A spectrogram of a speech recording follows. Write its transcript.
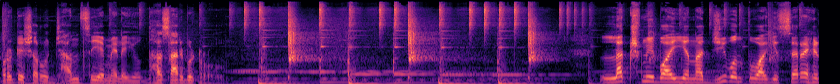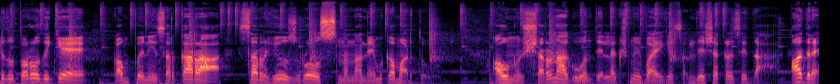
ಬ್ರಿಟಿಷರು ಝಾನ್ಸಿಯ ಮೇಲೆ ಯುದ್ಧ ಸಾರಿಬಿಟ್ರು. ಲಕ್ಷ್ಮೀಬಾಯಿಯನ್ನು ಜೀವಂತವಾಗಿ ಸೆರೆ ಹಿಡಿದು ತರೋದಕ್ಕೆ ಕಂಪನಿ ಸರ್ಕಾರ ಸರ್ ಹ್ಯೂಸ್ ರೋಸ್ನನ್ನು ನೇಮಕ ಮಾಡಿತು. ಅವನು ಶರಣಾಗುವಂತೆ ಲಕ್ಷ್ಮೀಬಾಯಿಗೆ ಸಂದೇಶ ಕಳಿಸಿದ್ದ. ಆದರೆ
